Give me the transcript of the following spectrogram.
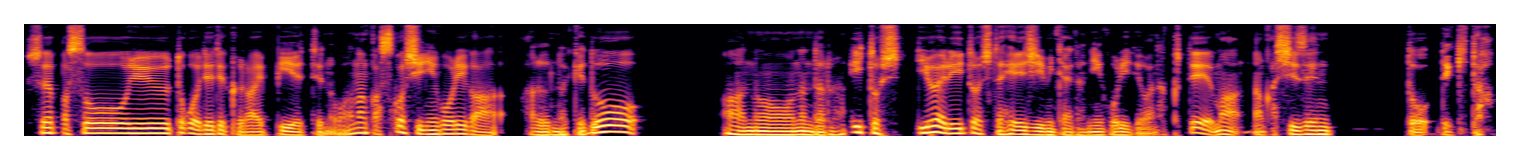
そうやっぱそういうところで出てくる IPA っていうのは、なんか少し濁りがあるんだけど、あの、なんだろう、意図し、いわゆる意図したヘイジーみたいな濁りではなくて、まあ、なんか自然とできた。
